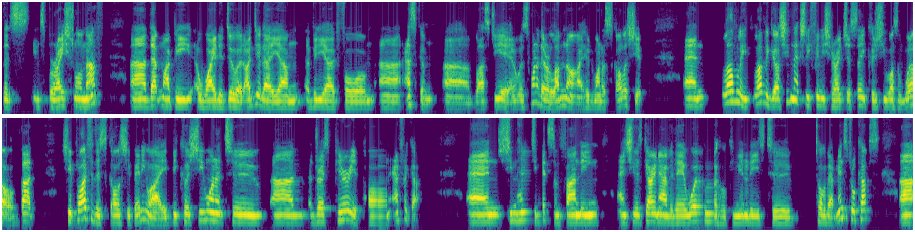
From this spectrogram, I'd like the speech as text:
that's inspirational enough, uh, that might be a way to do it. I did a, um, a video for uh, uh, last year, and it was one of their alumni who'd won a scholarship. And lovely, lovely girl. She didn't actually finish her HSC because she wasn't well, but she applied for this scholarship anyway because she wanted to um, address period poverty in Africa. And she managed to get some funding, and she was going over there working with local communities to talk about menstrual cups. Uh,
